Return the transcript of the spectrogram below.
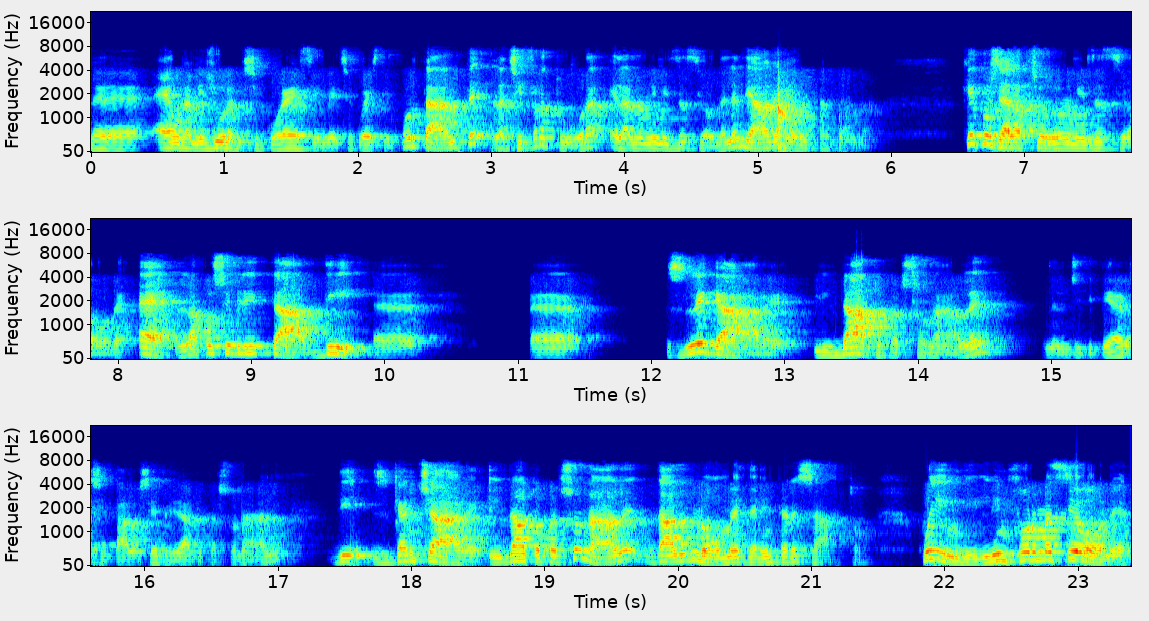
eh, è una misura di sicurezza, invece questa importante, la cifratura e l'anonimizzazione. Le andiamo a vedere una per una. Che cos'è la pseudonimizzazione? È la possibilità di eh, eh, slegare il dato personale, nel GDPR si parla sempre di dati personali, di sganciare il dato personale dal nome dell'interessato. Quindi l'informazione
